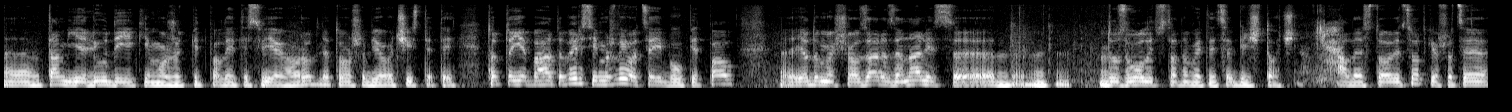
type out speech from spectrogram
Е, Там є люди, які можуть підпалити свій огород для того, щоб його очистити. Тобто є багато версій. Можливо, це і був підпал. Е, Я думаю, що зараз аналіз е, дозволить встановити це більш точно. Але 100% що це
